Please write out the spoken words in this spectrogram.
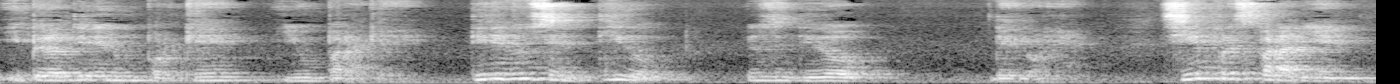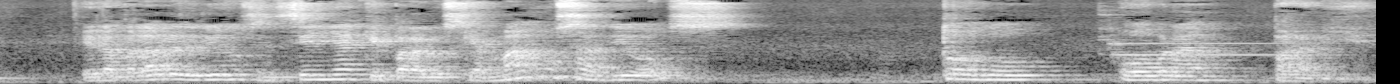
y pero tienen un porqué y un para qué. Tienen un sentido, un sentido de gloria siempre es para bien. En la palabra de Dios nos enseña que para los que amamos a Dios, todo obra para bien.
